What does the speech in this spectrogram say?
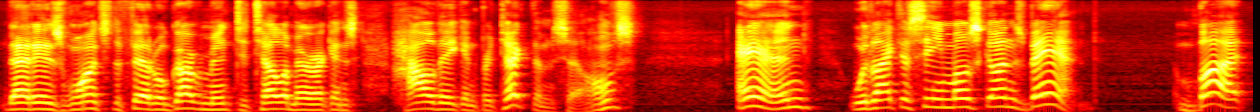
that is, wants the federal government to tell Americans how they can protect themselves, and would like to see most guns banned. But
